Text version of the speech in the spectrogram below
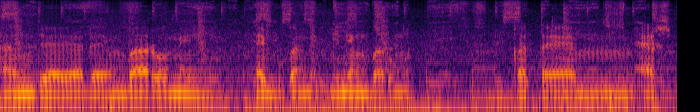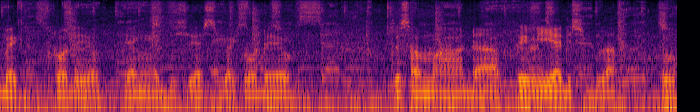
Anjay ada yang baru nih. Eh bukan deh ini yang baru mah KTM Airsback Rodeo Yang edisi Airsback Rodeo. Itu sama ada Aprilia di sebelah. Tuh.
